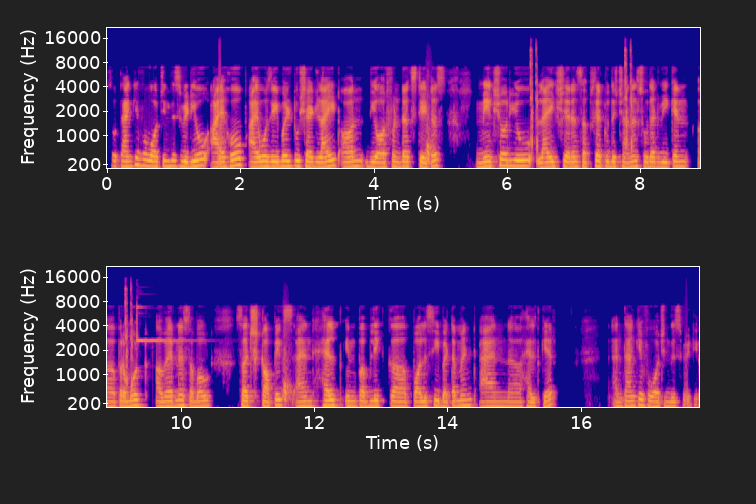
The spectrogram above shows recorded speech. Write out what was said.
So thank you for watching this video. I hope I was able to shed light on the orphan drug status. Make sure you like, share and subscribe to the channel so that we can uh, promote awareness about such topics and help in public uh, policy betterment and uh, healthcare. And thank you for watching this video.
